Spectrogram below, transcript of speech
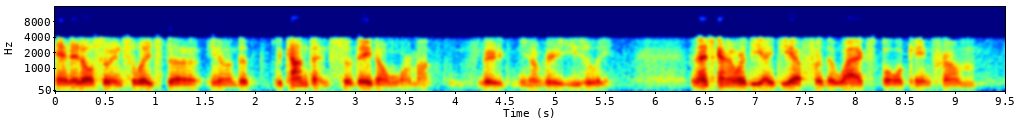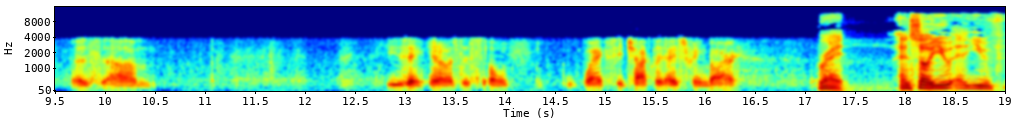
And it also insulates the you know the the contents so they don't warm up very you know very easily. And that's kind of where the idea for the wax bowl came from was um, using you know it's this old waxy chocolate ice cream bar. Right. And so you you've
